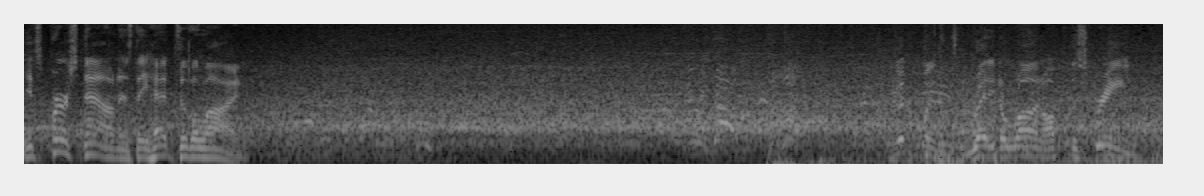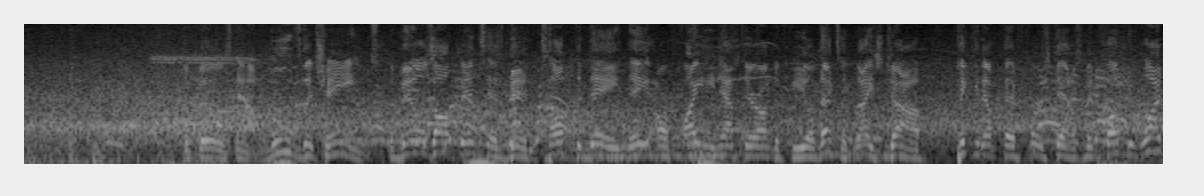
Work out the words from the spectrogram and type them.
It's first down as they head to the line. Goodwin's ready to run off the screen. The Bills now move the chains. The Bills offense has been tough today. They are fighting out there on the field. That's a nice job picking up that first down. It's been fun to watch.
